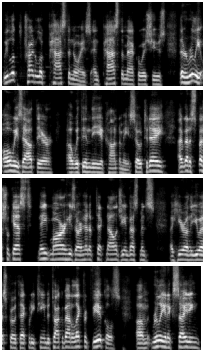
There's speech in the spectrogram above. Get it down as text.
we look to try to look past the noise and past the macro issues that are really always out there uh, within the economy. So today I've got a special guest, Nate Mahrer. He's our head of technology investments uh, here on the U.S. Growth Equity team to talk about electric vehicles. Um, really an exciting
